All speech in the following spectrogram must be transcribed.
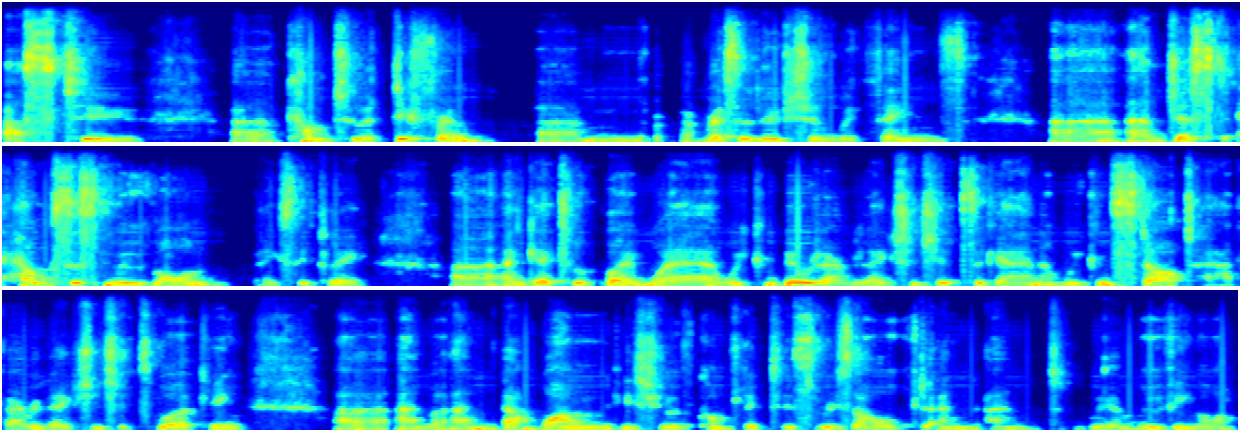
us to uh, come to a different um, resolution with things uh, and just helps us move on basically uh, and get to a point where we can build our relationships again and we can start to have our relationships working uh, and, and that one issue of conflict is resolved and, and we're moving on.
